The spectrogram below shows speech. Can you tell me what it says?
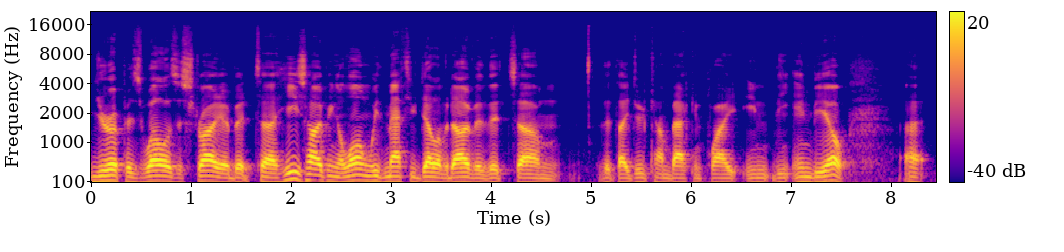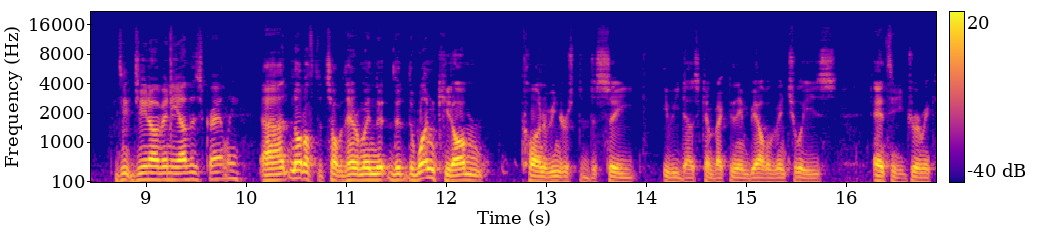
Europe as well as Australia. But uh, he's hoping, along with Matthew Dellavedova, that um, that they do come back and play in the NBL. Uh, do, do, you know of any others, Grantley? Uh, not off the top of the head. I mean, the, the, the, one kid I'm kind of interested to see if he does come back to the NBL eventually is Anthony Drmic.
